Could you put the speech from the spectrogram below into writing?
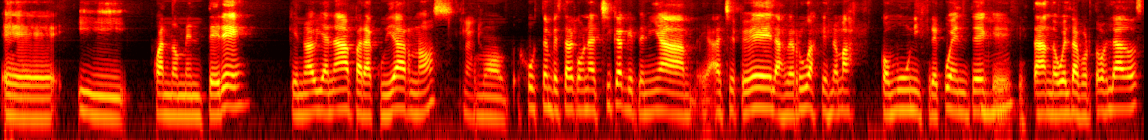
Eh, y cuando me enteré que no había nada para cuidarnos, Claro. como justo empezar con una chica que tenía HPV, las verrugas, que es lo más común y frecuente, que está dando vuelta por todos lados,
